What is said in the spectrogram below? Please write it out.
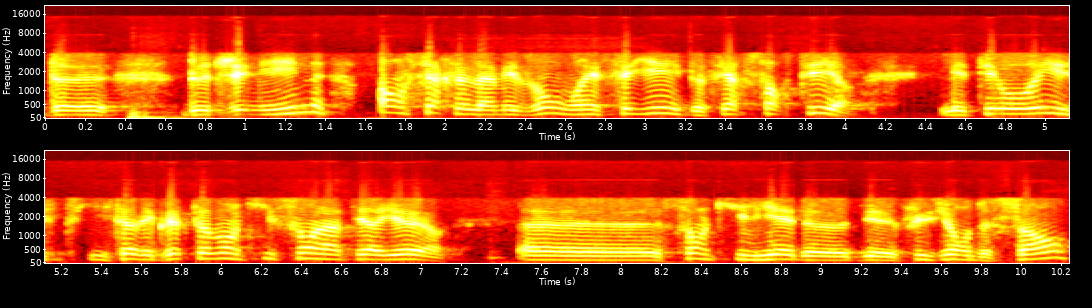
de, de Jenin, encerclent la maison, vont essayer de faire sortir les terroristes qui savent exactement qui sont à l'intérieur euh, sans qu'il y ait de, de fusion de sang.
